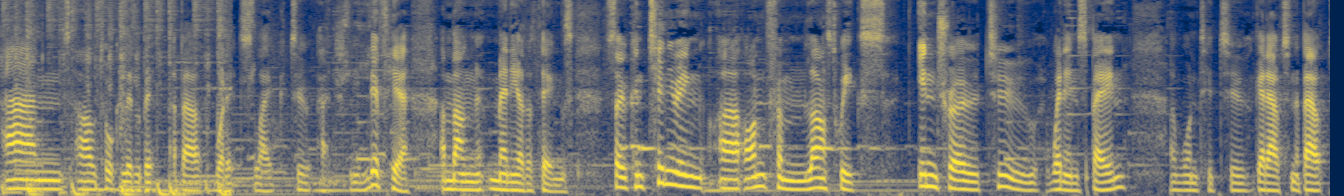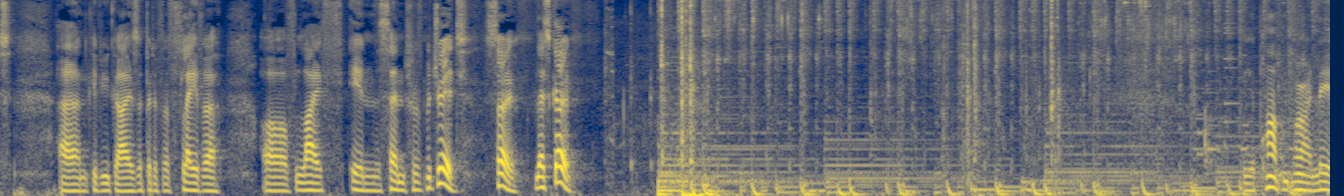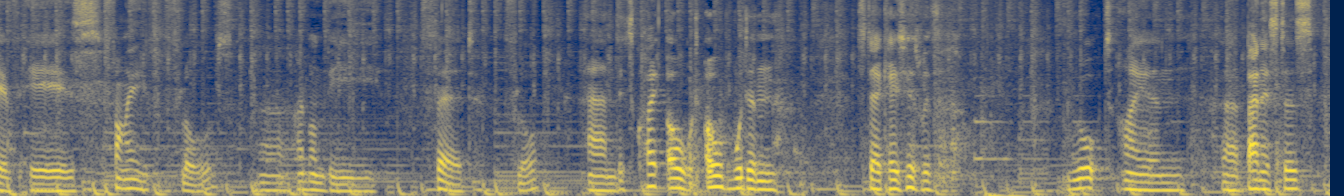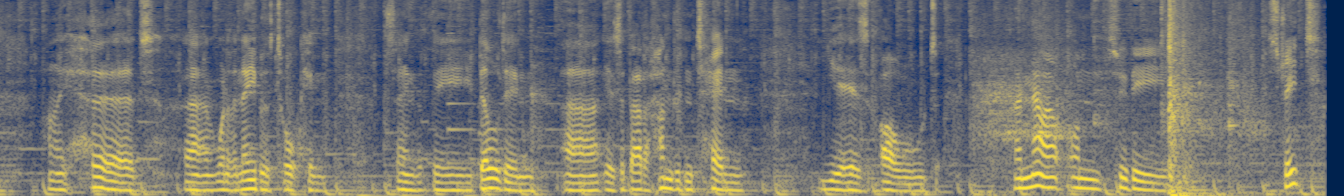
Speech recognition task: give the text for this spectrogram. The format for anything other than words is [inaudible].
and I'll talk a little bit about what it's like to actually live here, among many other things. So, continuing uh, on from last week's intro to When in Spain, I wanted to get out and about and give you guys a bit of a flavour of life in the centre of Madrid. So, let's go. The apartment where I live is five floors uh, I'm on the third floor, and it's quite old, old wooden staircases with wrought iron uh, banisters. I heard uh, one of the neighbours talking, saying that the building uh, is about 110 years old. And now out onto the street,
